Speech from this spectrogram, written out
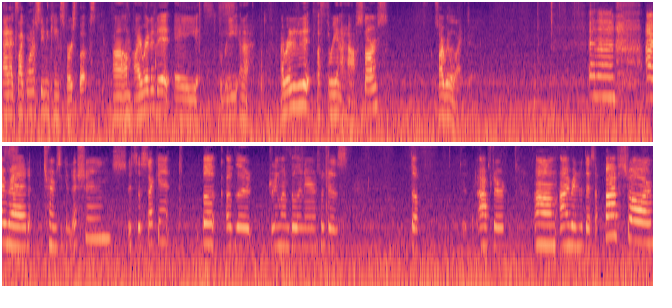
and it's like one of Stephen King's first books. Um, I rated it a three and a. I rated it a three and a half stars, so I really liked it. And then I read Terms and Conditions. It's the second book of the Dreamland Billionaires, which is the after Um, I rated this a five star.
